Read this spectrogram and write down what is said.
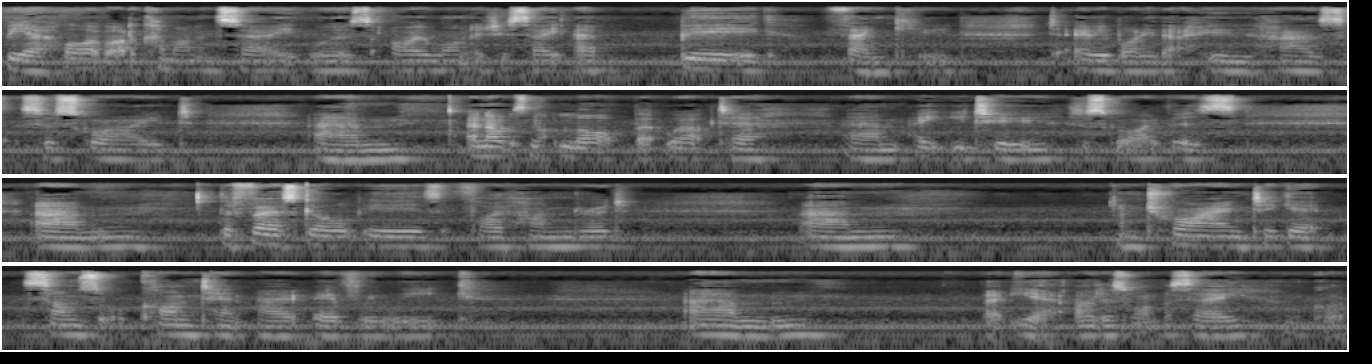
but yeah, what I wanted to come on and say was I wanted to say a big thank you to everybody that who has subscribed. Um, I know it's not a lot, but we're up to um, 82 subscribers. Um, the first goal is 500. Um, I'm trying to get some sort of content out every week. Um, but yeah, I just want to say, I've got,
